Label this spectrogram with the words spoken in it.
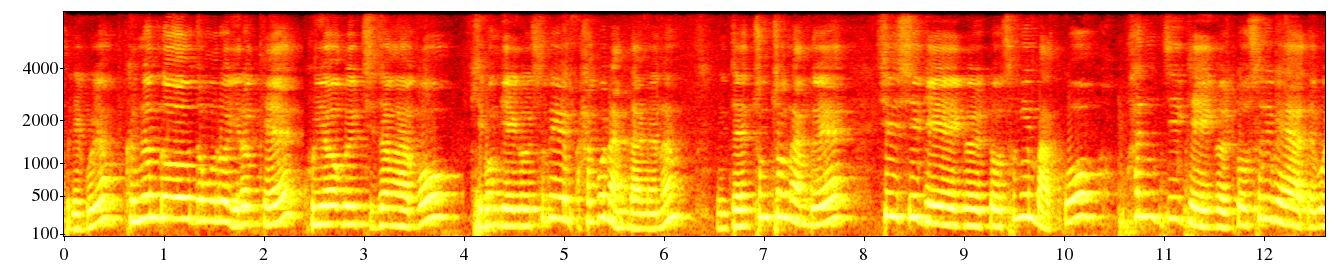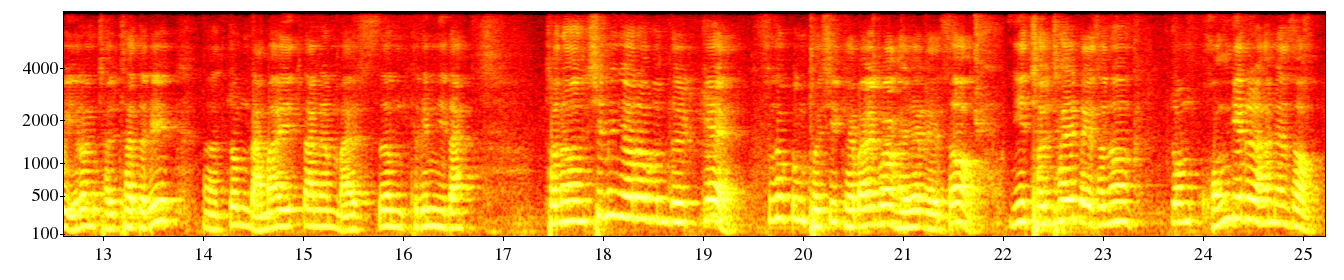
드리고요. 금년도 중으로 이렇게 구역을 지정하고 기본 계획을 수립하고 난다면은 이제 충청남도에 실시 계획을 또 승인받고 환지 계획을 또 수립해야 되고 이런 절차들이 어, 좀 남아 있다는 말씀 드립니다. 저는 시민 여러분들께 수석동 도시 개발과 관련해서 이 절차에 대해서는 좀 공개를 하면서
